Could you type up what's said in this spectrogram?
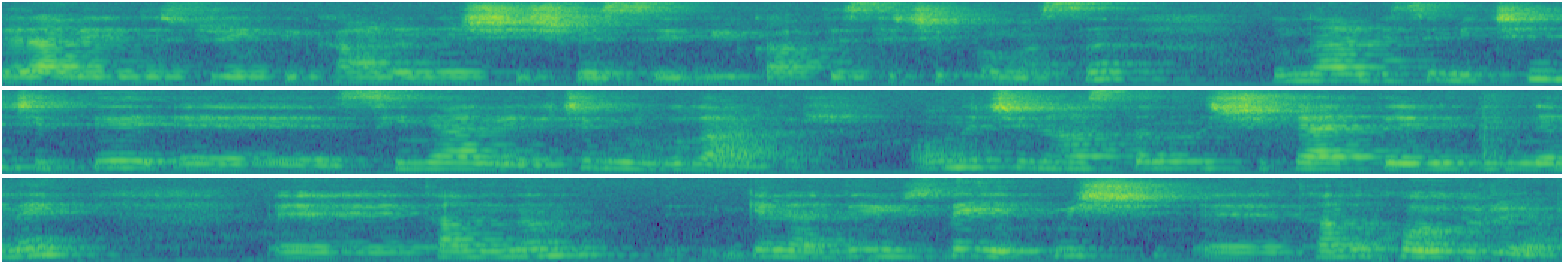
beraberinde sürekli karnının şişmesi, büyük abdesti çıkmaması bunlar bizim için ciddi e, sinyal verici bulgulardır. Onun için hastanın şikayetlerini dinlemek e, tanının genelde yüzde yetmiş e, tanı koyduruyor.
